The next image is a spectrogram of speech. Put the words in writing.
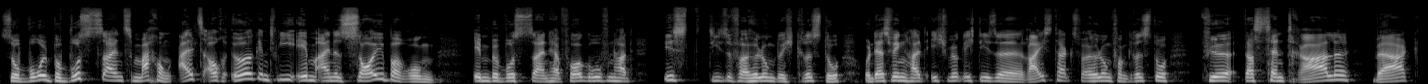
sowohl Bewusstseinsmachung als auch irgendwie eben eine Säuberung im Bewusstsein hervorgerufen hat, ist diese Verhüllung durch Christo. Und deswegen halte ich wirklich diese Reichstagsverhüllung von Christo für das zentrale Werk,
